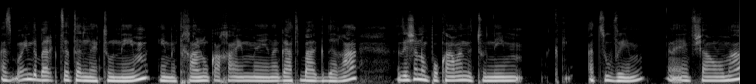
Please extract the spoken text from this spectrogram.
אז בואי נדבר קצת על נתונים. אם התחלנו ככה, אם נגעת בהגדרה, אז יש לנו פה כמה נתונים עצובים, אפשר לומר.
